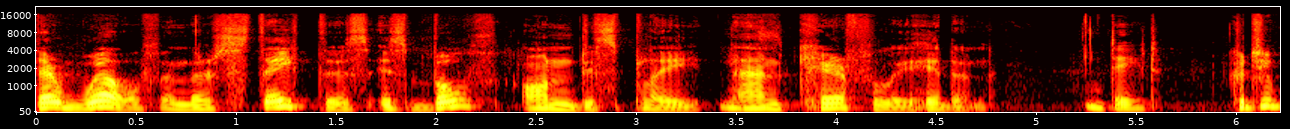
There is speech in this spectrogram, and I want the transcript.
their wealth and their status is both on display Yes. and carefully hidden. Indeed. Could you?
